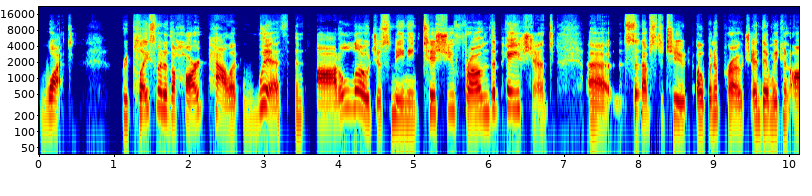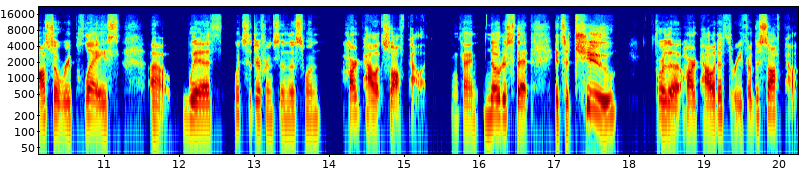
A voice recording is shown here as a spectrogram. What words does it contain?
what? replacement of the hard palate with an autologous, meaning tissue from the patient, uh, substitute open approach, and then we can also replace uh, with, what's the difference in this one? Hard palate, soft palate, okay? Notice that it's a two for the hard palate, a three for the soft palate.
